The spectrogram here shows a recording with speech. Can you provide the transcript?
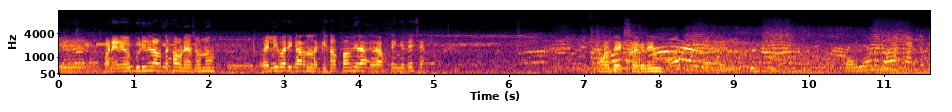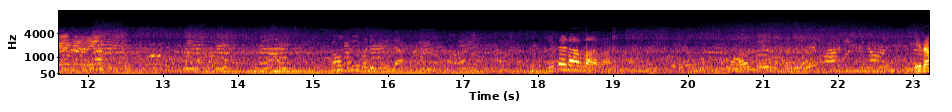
ਤੇ ਬਣੇ ਰਹੋ ਵੀਡੀਓ ਦੇ ਨਾਲ ਦਿਖਾਉਣੇ ਆ ਤੁਹਾਨੂੰ। ਪਹਿਲੀ ਵਾਰੀ ਕਰਨ ਲੱਗੇ ਹਾਂ ਆਪਾਂ ਵੀ ਰਾਫਟਿੰਗ ਇਹਦੇ ਚ। ਆਹ ਦੇਖ ਸਕਦੇ ਹੋ। ਘੁੰਮਦੀ ਬੜੀ ਤੇਜ਼ ਆ? ਇਹ ਤੇ ਡਰ ਲੱਗਦਾ। ਬਹੁਤ ਤੇਜ਼ ਨਿਕਲਦੀ ਆ। ਇਹਦਾ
